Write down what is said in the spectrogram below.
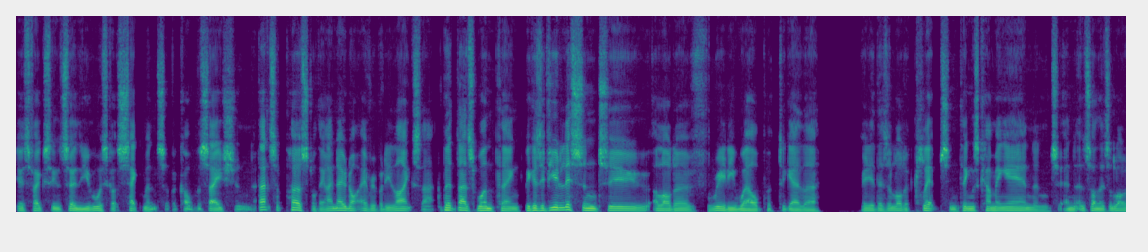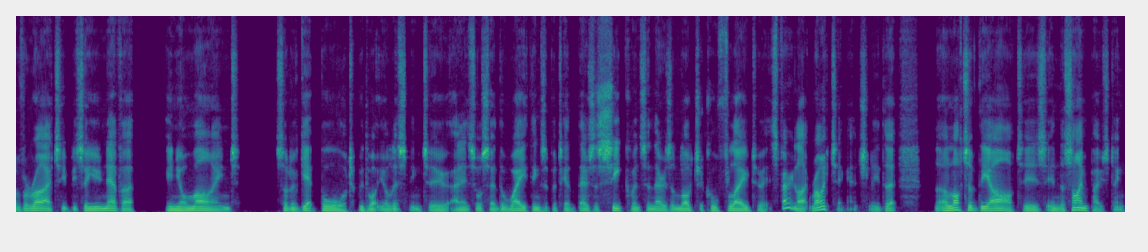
is focusing so you've always got segments of a conversation. That's a personal thing. I know not everybody likes that, but that's one thing because if you listen to a lot of really well put together, really there's a lot of clips and things coming in and and, and so on. There's a lot of variety, so you never in your mind sort of get bored with what you're listening to. And it's also the way things are put together. There's a sequence and there is a logical flow to it. It's very like writing, actually, that, that a lot of the art is in the signposting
